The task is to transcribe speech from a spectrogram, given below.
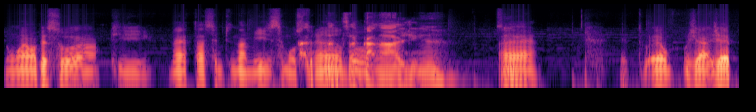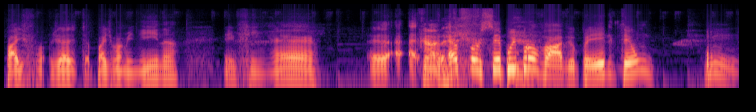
Não é uma pessoa que né, tá sempre na mídia se tá mostrando. Tá sacanagem, né? Sim. É. é já, já, é pai de, já é pai de uma menina. Enfim, é. É, é, cara. é torcer pro improvável, pra ele ter um. Bum,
